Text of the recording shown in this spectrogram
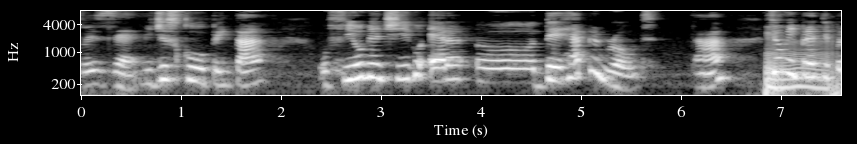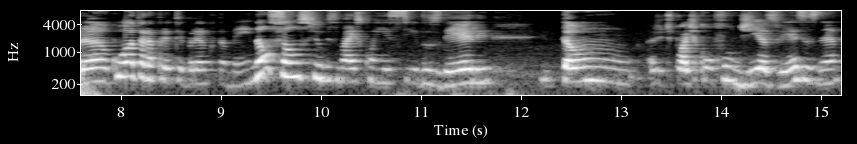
Pois é, me desculpem, tá? O filme antigo era uh, The Happy Road, tá? Filme hum. em preto e branco, o outro era preto e branco também. Não são os filmes mais conhecidos dele. Então, a gente pode confundir às vezes, né?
